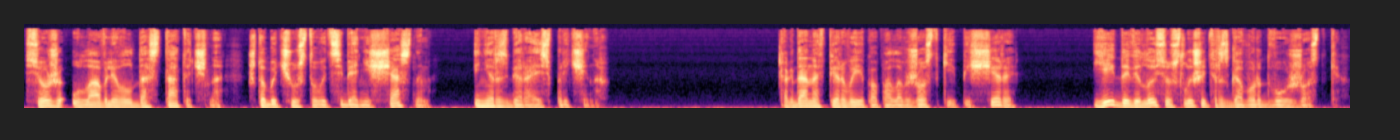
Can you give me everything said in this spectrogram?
все же улавливал достаточно, чтобы чувствовать себя несчастным и не разбираясь в причинах. Когда она впервые попала в жесткие пещеры, ей довелось услышать разговор двух жестких.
